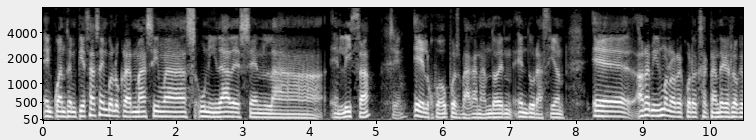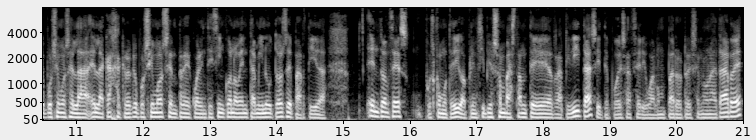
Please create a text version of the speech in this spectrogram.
en cuanto empiezas a involucrar más y más unidades en la en liza, Sí. el juego pues va ganando en, en duración. Eh, ahora mismo no recuerdo exactamente qué es lo que pusimos en la, en la caja. Creo que pusimos entre 45 y 90 minutos de partida. Entonces, pues como te digo, al principio son bastante rapiditas y te puedes hacer igual un par o tres en una tarde,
